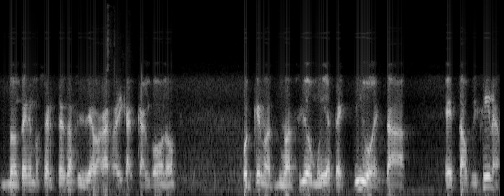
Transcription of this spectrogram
no tenemos certeza si se van a radicar cargo o no, porque no, no ha sido muy efectivo esta, esta oficina.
